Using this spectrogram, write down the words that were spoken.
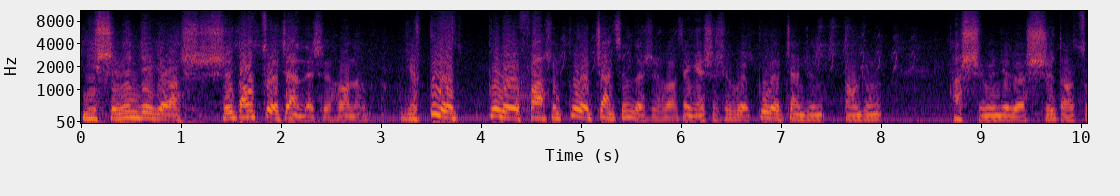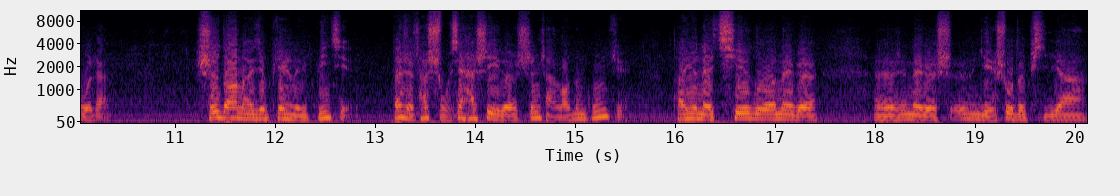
你使用这个石刀作战的时候呢，就是部落部落发生部落战争的时候，在原始社会部落战争当中。他使用这个石刀作战，石刀呢就变成了兵器，但是它首先还是一个生产劳动工具，它用来切割那个，呃，那个是野兽的皮呀，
